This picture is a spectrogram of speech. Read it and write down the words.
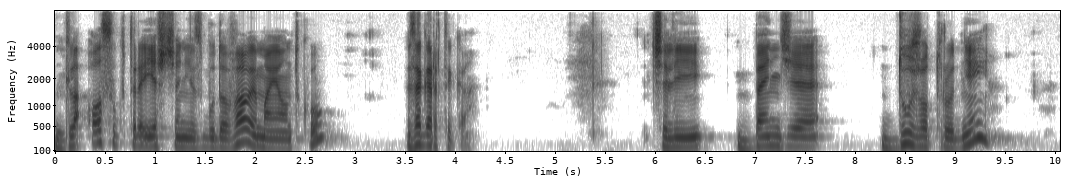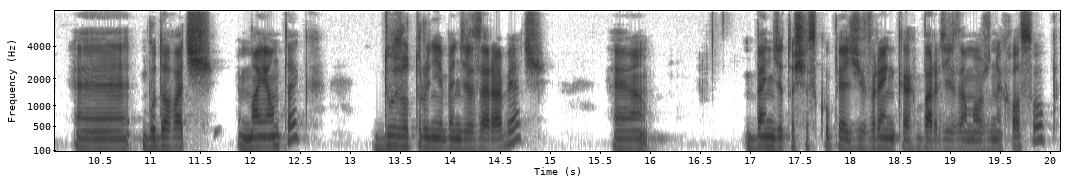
dla osób, które jeszcze nie zbudowały majątku, zagartyka. Czyli będzie dużo trudniej e, budować majątek, dużo trudniej będzie zarabiać. Będzie to się skupiać w rękach bardziej zamożnych osób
